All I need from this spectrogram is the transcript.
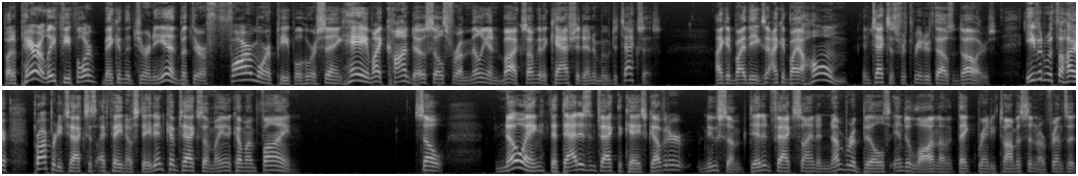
But apparently, people are making the journey in. But there are far more people who are saying, "Hey, my condo sells for a million bucks. I'm going to cash it in and move to Texas. I could buy the I could buy a home in Texas for three hundred thousand dollars. Even with the higher property taxes, I pay no state income tax on my income. I'm fine." So, knowing that that is in fact the case, Governor Newsom did in fact sign a number of bills into law, and I thank Randy Thomasson and our friends at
